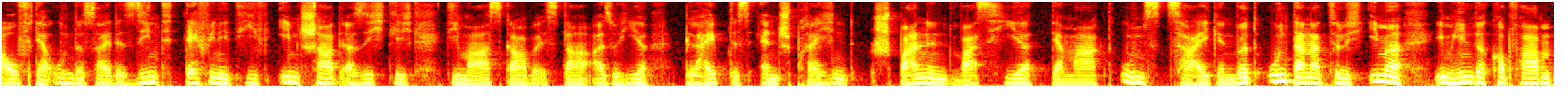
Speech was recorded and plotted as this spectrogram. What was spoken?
auf der Unterseite sind definitiv im Chart ersichtlich. Die Maßgabe ist da. Also hier bleibt es entsprechend spannend, was hier der Markt uns zeigen wird. Und dann natürlich immer im Hinterkopf haben,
